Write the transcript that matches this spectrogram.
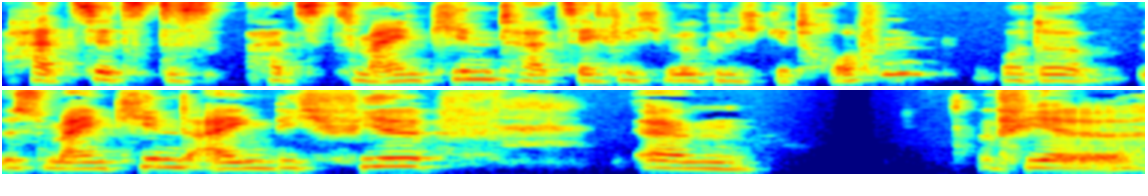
hat's jetzt das, hat's mein Kind tatsächlich wirklich getroffen? Oder ist mein Kind eigentlich viel ähm, viel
